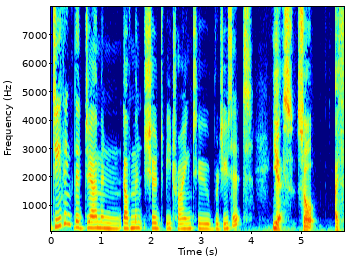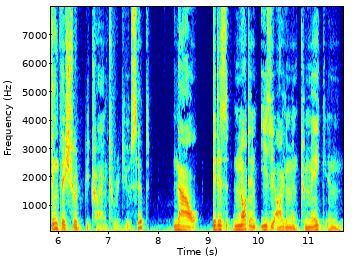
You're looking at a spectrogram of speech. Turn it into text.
do you think the German government should be trying to reduce it? Yes. So I think they should be trying to reduce it. Now, it is not an easy argument to make in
